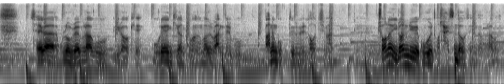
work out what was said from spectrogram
제가 물론 랩을 하고 이렇게 오랜 기간 동안 음악을 만들고 많은 곡들을 넣었지만 음, 저는 이런 류의 곡을 더 잘 쓴다고 생각을 하거든요.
